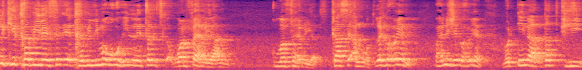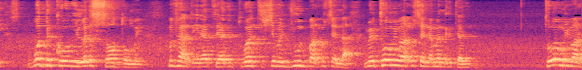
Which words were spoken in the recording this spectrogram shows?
ninkii qabiilaysan ee qabiilnimo ugu helina taliska waan fahmaya anigu waan fahmaya kaasi aan noqoto laakiin waxa weyaan waxaan sheegay waxa weyaan war inaad dadkii waddankoogii laga soo dulmay ma fahamta inaad tihahdid twenty seven june baan xusaynaa mee tomi baan xusaynaa maad naga tahdin tomi baan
